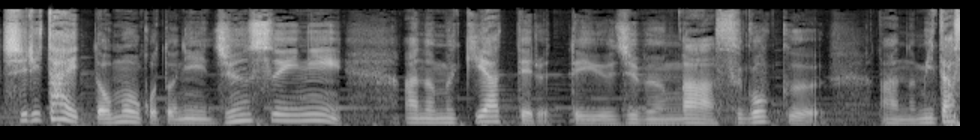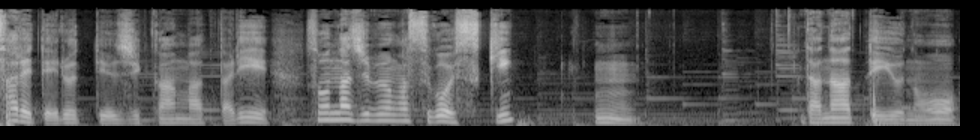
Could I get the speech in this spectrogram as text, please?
知りたいと思うことに純粋にあの向き合ってるっていう自分がすごくあの満たされているっていう実感があったり、そんな自分がすごい好き？うん。だなっていうのを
